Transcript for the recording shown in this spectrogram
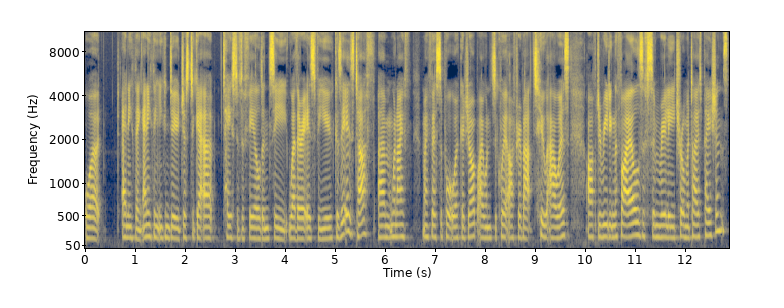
or anything, anything you can do just to get a taste of the field and see whether it is for you because it is tough. Um, when I my first support worker job, I wanted to quit after about two hours after reading the files of some really traumatized patients.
